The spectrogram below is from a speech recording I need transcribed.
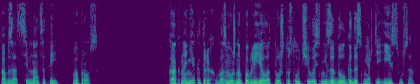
Абзац 17. Вопрос. Как на некоторых, возможно, повлияло то, что случилось незадолго до смерти Иисуса?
